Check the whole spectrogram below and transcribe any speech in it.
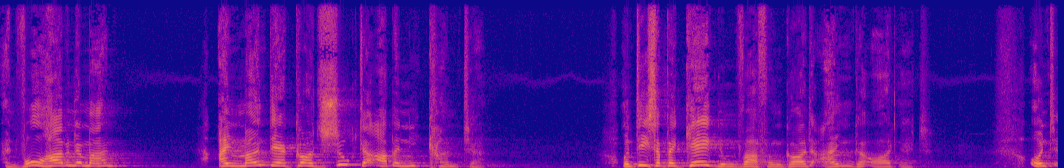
Ein wohlhabender Mann, ein Mann, der Gott suchte, aber nie kannte. Und diese Begegnung war von Gott eingeordnet. Und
